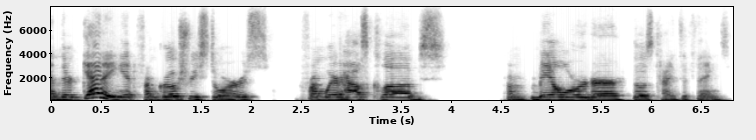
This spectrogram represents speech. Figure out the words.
And they're getting it from grocery stores, from warehouse clubs, from mail order, those kinds of things.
